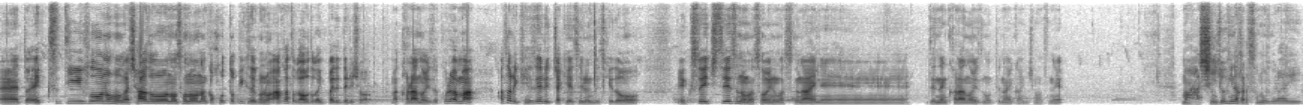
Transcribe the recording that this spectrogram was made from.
えっ、ー、と、XT4 の方がシャドウのそのなんかホットピックでこの赤とか青とかいっぱい出てるでしょ。まあ、カラーノイズ。これはまあ、後で消せるっちゃ消せるんですけど、XH2S の方がそういうのが少ないね全然カラーノイズ乗ってない感じしますねまあ新商品だからそのぐらい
